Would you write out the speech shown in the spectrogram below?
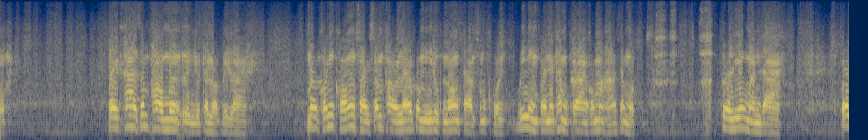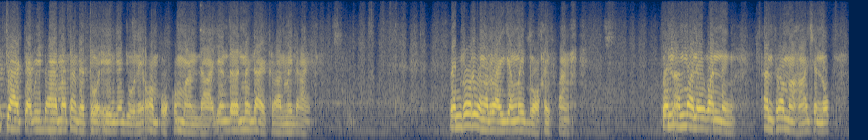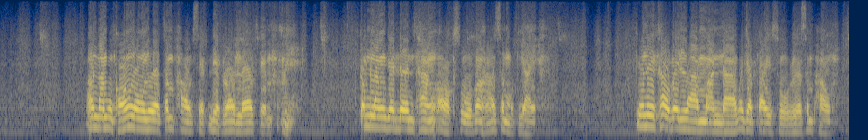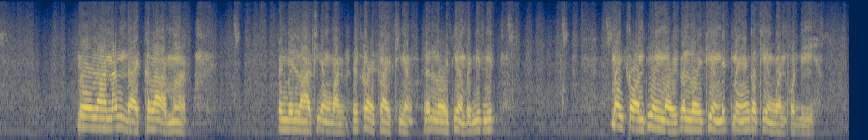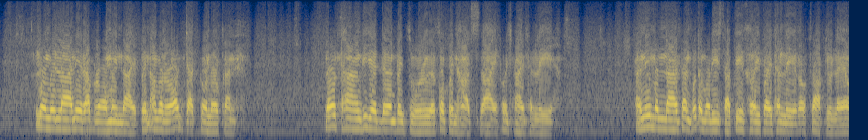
ไปฆ่าสำเภาเมืองอื่นอยู่ตลอดเวลา เมื่อขนของใส่สำเภาแล้วก็มีลูกน้องตามสมควร วิ่งไปในถ้ำกลางของมหาสมุทรเพื่อเลี้ยงมารดา ก็จากแกวิดามาตั้งแต่ตัวเองยังอยู่ในอ้อมอกของมารดายังเดินไม่ได้คลานไม่ได้ เป็นเพราะเรื่องอะไรยังไม่บอกให้ฟัง เป็นอันว่าในวันหนึ่ง ท่านพระมหาชนก เอานำของลงเรือสำเภาเสร็จเรียบร้อยแล้วเต็มกำลังจะเดินทางออกสู่มหาสมุทรใหญ่ จึงได้เข้าไปลามมารดาว่าจะไปสู่เรือสำเภาเวลานั้นได้กล้ามาก เป็นเวลาเที่ยงวันหรือใกล้ๆเที่ยง และเลยเที่ยงไปนิดๆไม่ก่อนเที่ยงหน่อยก็เลยเที่ยงนิดไม่งั้นก็เที่ยงวันพอดี เรื่องเวลานี่รับรองไม่ได้ เป็นอากาศร้อนจัดก็แล้วกัน แล้วทางที่จะเดินไปสู่เรือก็เป็นหาดทรายเพราะชายทะเล อันนี้บรรดาท่านพุทธบริษัทที่เคยไปทะเลก็ทราบอยู่แล้ว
